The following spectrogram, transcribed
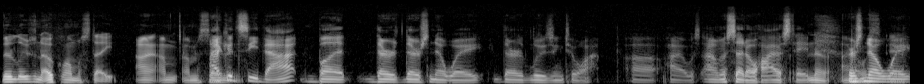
they're losing Oklahoma State. I, I'm I'm saying I could it- see that, but there there's no way they're losing to uh, Iowa. I almost said Ohio State. No, there's Iowa no State. way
